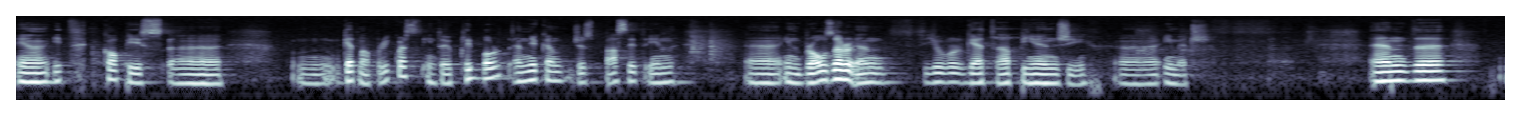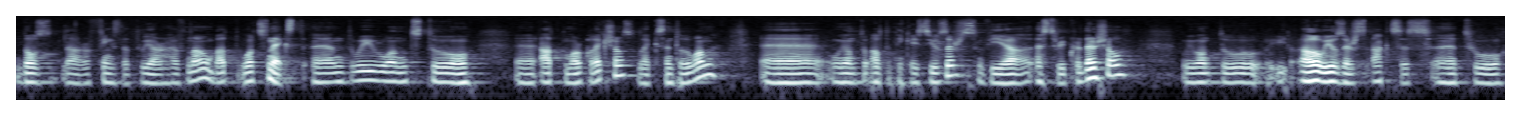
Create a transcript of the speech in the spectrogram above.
it copies uh, mm, getmap request into a clipboard, and you can just pass it in uh, in browser, and you will get a PNG uh, image. And those are things that we are have now, but what's next? And we want to uh, add more collections like Sentinel-1. Uh, we want to authenticate users via S3 credential. We want to allow users access uh, to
